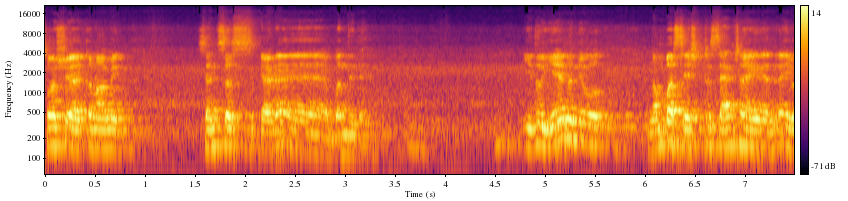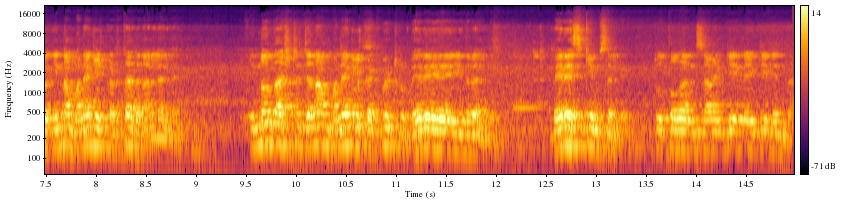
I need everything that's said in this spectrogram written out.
ಸೋಷಿಯೋ ಎಕನಾಮಿಕ್ ಸೆನ್ಸಸ್ ಕಡೆ ಬಂದಿದೆ. ಇದು ಏನು ನೀವು ನಂಬರ್ಸ್ ಎಷ್ಟು ಸ್ಯಾಂಕ್ಷನ್ ಆಗಿದೆ ಅಂದರೆ, ಇವಾಗ ಇನ್ನೂ ಮನೆಗಳು ಕಟ್ತಾ ಇದ್ದಾರೆ ಅಲ್ಲಲ್ಲೇ. ಇನ್ನೊಂದಷ್ಟು ಜನ ಮನೆಗಳು ಕಟ್ಬಿಟ್ರು, ಬೇರೆ ಇದರಲ್ಲಿ, ಬೇರೆ ಸ್ಕೀಮ್ಸಲ್ಲಿ ಟೂ ತೌಸಂಡ್ ಸೆವೆಂಟೀನ್ ಏಯ್ಟೀನಿಂದ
